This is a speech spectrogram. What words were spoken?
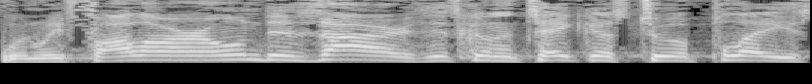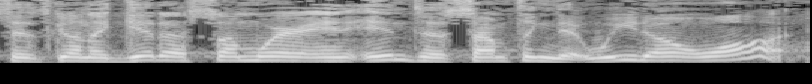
When we follow our own desires, it's going to take us to a place that's going to get us somewhere and into something that we don't want.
